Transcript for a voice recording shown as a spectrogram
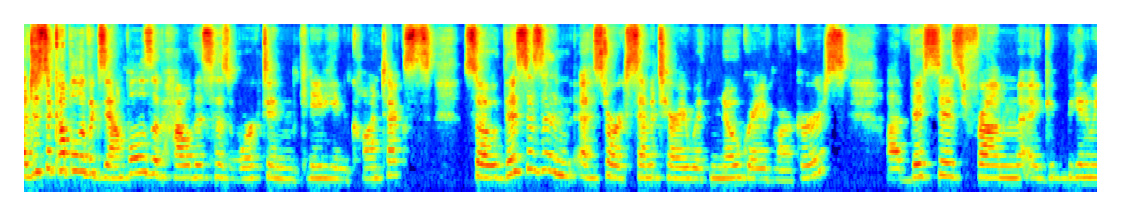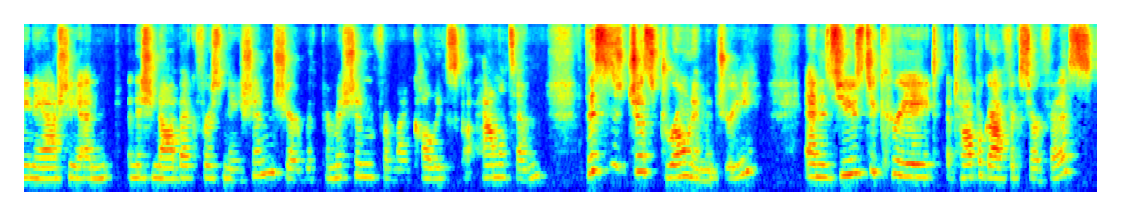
Uh, just a couple of examples of how this has worked in Canadian contexts. So this is an, a historic cemetery with no grave markers. Uh, this is from Bikinawinaashie and Anishinaabeg First Nation, shared with permission from my colleague Scott Hamilton. This is just drone imagery, and it's used to create a topographic surface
